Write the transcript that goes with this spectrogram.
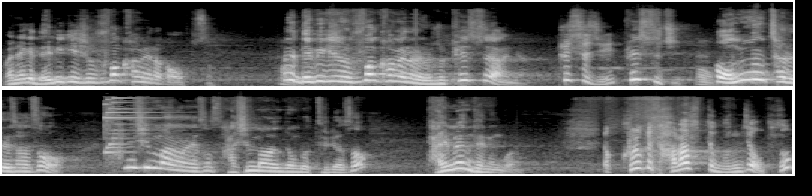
만약에 내비게이션 후방 카메라가 없어. 근데 어. 내비게이션 후방 카메라는 요즘 필수야 아니야. 필수지. 필수지. 어. 어, 없는 차를 사서 30만 원에서 40만 원 정도 들여서 달면 되는 거야. 야, 그렇게 달았을 때 문제 없어?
